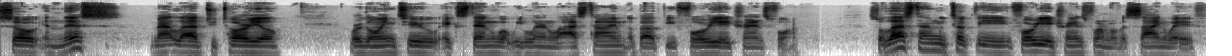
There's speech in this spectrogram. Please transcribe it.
So in this MATLAB tutorial, we're going to extend what we learned last time about the Fourier transform. So last time we took the Fourier transform of a sine wave.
